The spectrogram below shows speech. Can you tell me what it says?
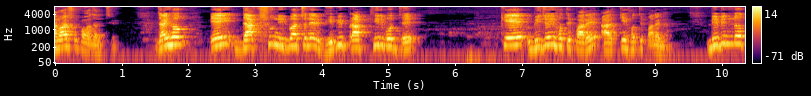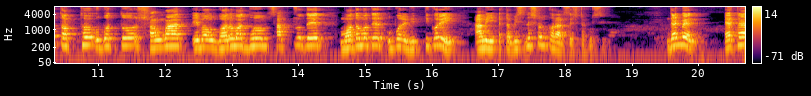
আভাসও পাওয়া যাচ্ছে। যাই হোক, এই ডাকসু নির্বাচনের ভিপি প্রার্থীর মধ্যে কে বিজয়ী হতে পারে আর কে হতে পারে না। বিভিন্ন তথ্য, উপত্য, সংবাদ এবং গণমাধ্যম ছাত্রদের মতামতের উপরে ভিত্তি করেই আমি একটা বিশ্লেষণ করার চেষ্টা করছি। দেখবেন, একটা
